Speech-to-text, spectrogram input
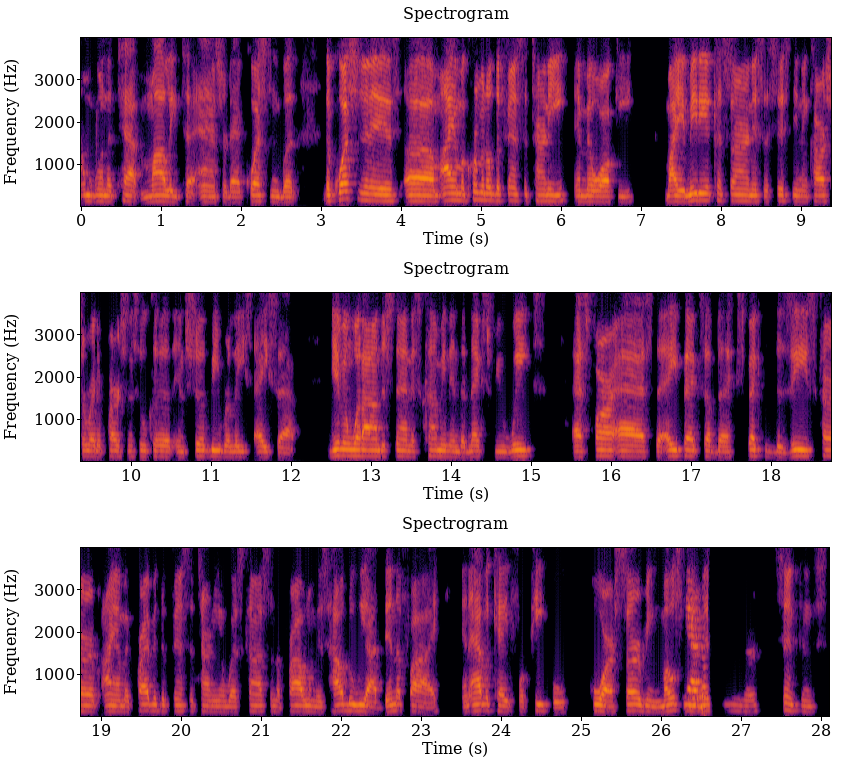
I'm going to tap Molly to answer that question. But the question is um, I am a criminal defense attorney in Milwaukee. My immediate concern is assisting incarcerated persons who could and should be released ASAP. Given what I understand is coming in the next few weeks, as far as the apex of the expected disease curve. I am a private defense attorney in Wisconsin. The problem is how do we identify and advocate for people who are serving mostly yeah. misdemeanor sentence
